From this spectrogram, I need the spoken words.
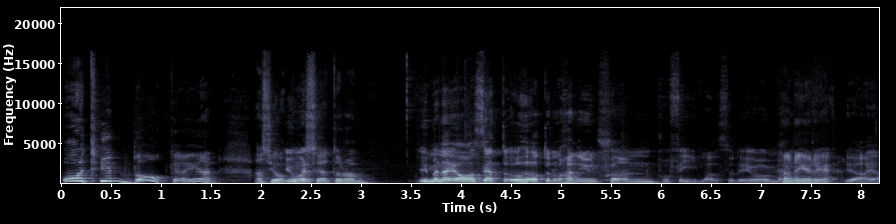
Och tillbaka igen. Alltså jag Jo, bara sätter dem... Ja, men när jag har sett och hört honom, han är ju en skön profil alltså. Det är, Han är det? Ja, ja,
